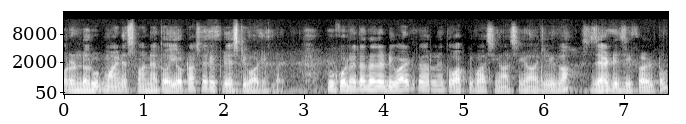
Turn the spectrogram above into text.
और अंडर रूट माइनस वन है तो योटा से रिप्लेस डिवाइडेड बाई टू को लेते लेते डिवाइड कर लें तो आपके पास यहाँ से आ जाएगा z is equal to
